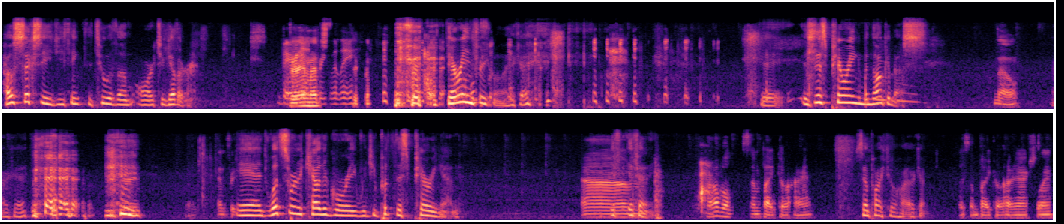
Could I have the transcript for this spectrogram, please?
How sexy do you think the two of them are together? Very, Very much- infrequently. Very infrequently. Okay. okay. Is this pairing monogamous? no. Okay. and what sort of category would you put this pairing in, um, if, if any? probably Senpai Kohai. Senpai Kohai. Okay. Senpai Kohai, actually.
